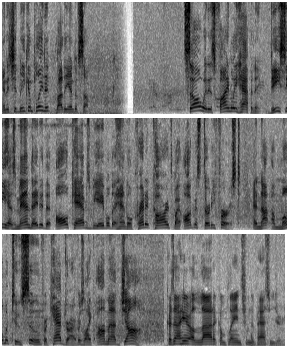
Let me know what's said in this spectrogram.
and it should be completed by the end of summer. So it is finally happening. DC has mandated that all cabs be able to handle credit cards by August 31st, and not a moment too soon for cab drivers like Ahmad John. Because I hear a lot of complaints from the passengers.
